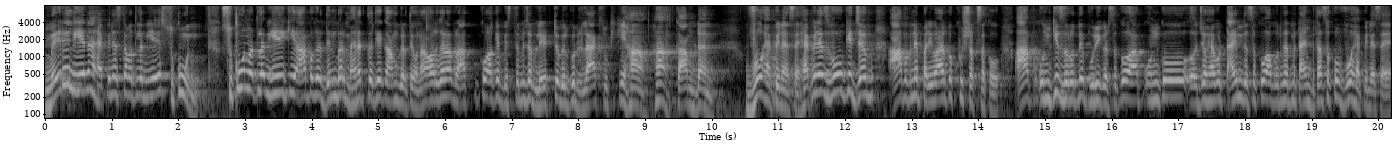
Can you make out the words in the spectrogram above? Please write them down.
मेरे लिए ना हैप्पीनेस का मतलब ये सुकून। सुकून मतलब ये कि आप अगर दिन भर मेहनत करके काम करते हो ना और अगर आप रात को आके बिस्तर में जब लेटते हो बिल्कुल रिलैक्स हो कि हाँ हाँ काम डन वो हैप्पीनेस है। हैप्पीनेस वो कि जब आप अपने परिवार को खुश रख सको, आप उनकी ज़रूरतें पूरी कर सको, आप उनको जो है वो टाइम दे सको, आप उनके साथ में टाइम बिता सको, वो हैप्पीनेस है।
